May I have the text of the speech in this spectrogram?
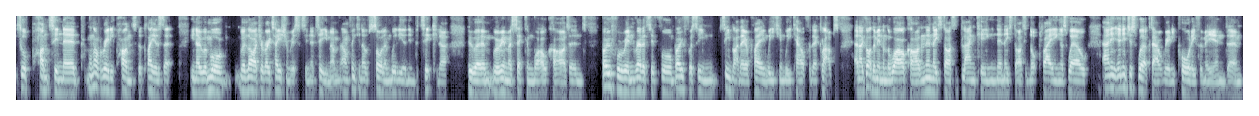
sort of punts in there. Well, not really punts, but players that you know were more were larger rotation risks in the team. I'm, I'm thinking of Sol and Willian in particular, who um, were in my second wild card, and both were in relative form. Both were seemed seemed like they were playing week in week out for their clubs, and I got them in on the wild card, and then they started blanking, and then they started not playing as well, and it, and it just worked out really poorly for me, and. Um,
